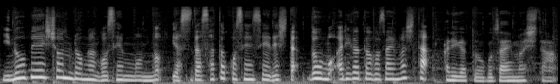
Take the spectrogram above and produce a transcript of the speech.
イノベーション論がご専門の安田聡子先生でした。どうもありがとうございました。ありがとうございました。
